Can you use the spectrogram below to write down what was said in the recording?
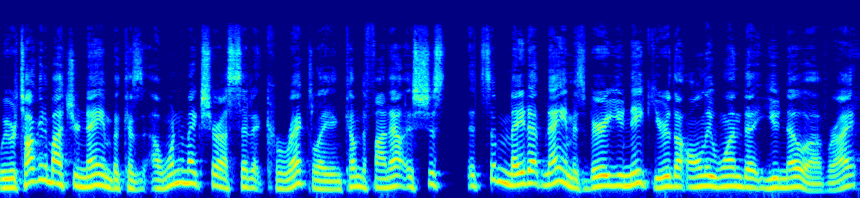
We were talking about your name because I wanted to make sure I said it correctly and come to find out it's just it's a made up name. It's very unique. You're the only one that you know of, right?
